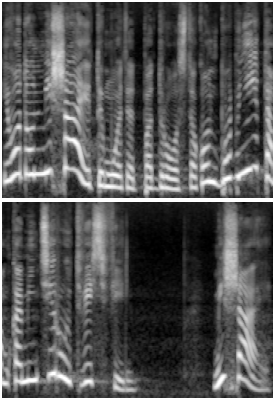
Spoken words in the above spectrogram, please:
И вот он мешает ему, этот подросток, он бубнит, там комментирует весь фильм. Мешает.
